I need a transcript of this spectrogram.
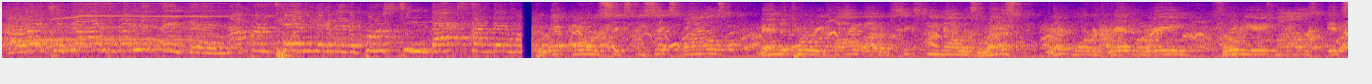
All right, you guys, what are you thinking? Number 10 going to be the first team back Sunday morning. to Wetmore, 66 miles, mandatory 5 out of 16 hours west. Wetmore to Grand Marais, 48 miles. It's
